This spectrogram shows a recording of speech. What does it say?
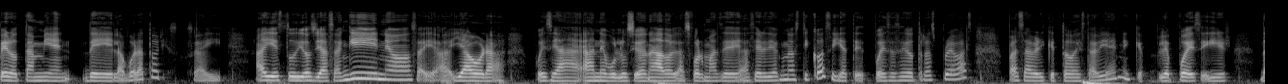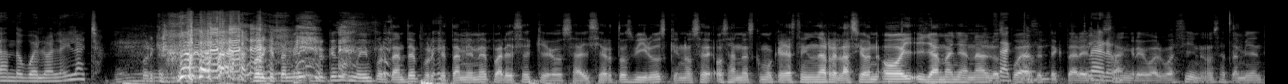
pero también de laboratorios. O sea, hay, hay estudios ya sanguíneos, y ahora pues ya han evolucionado las formas de hacer diagnósticos y ya te puedes hacer otras pruebas para saber que todo está bien y que le puedes seguir dando vuelo a la hilacha. Porque, porque también creo que eso es muy importante porque también me parece que, o sea, hay ciertos virus que no sé, o sea, no es como que hayas tenido una relación hoy y ya mañana los puedas detectar en tu sangre o algo así, ¿no? O sea, también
